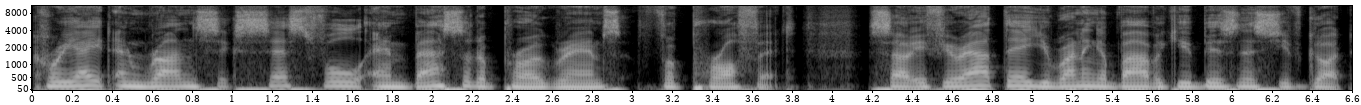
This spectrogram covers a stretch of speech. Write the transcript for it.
create and run successful ambassador programs for profit. So, if you're out there, you're running a barbecue business, you've got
